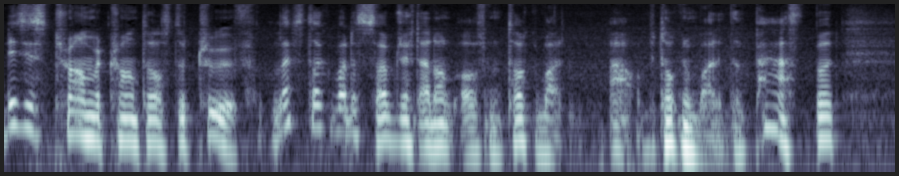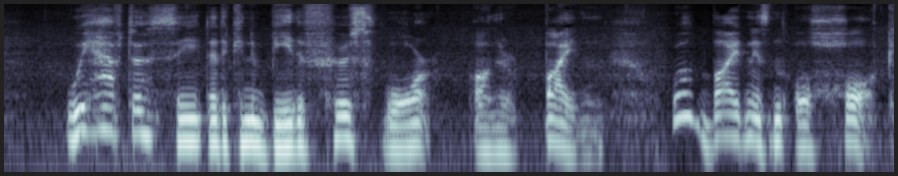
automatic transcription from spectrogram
This is Traumatron tells the truth. Let's talk about a subject I don't often talk about. I'll be talking about it in the past, but we have to see that it can be the first war under Biden. Well, Biden isn't a hawk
